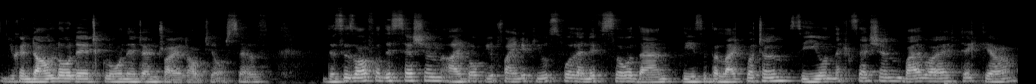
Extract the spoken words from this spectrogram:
you can download it, clone it, and try it out yourself. This is all for this session. I hope you find it useful. And if so, then please hit the like button. See you on next session. Bye bye. Take care.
